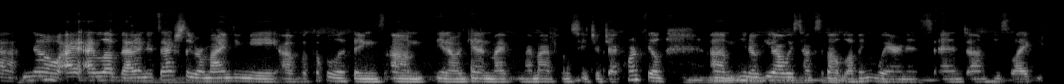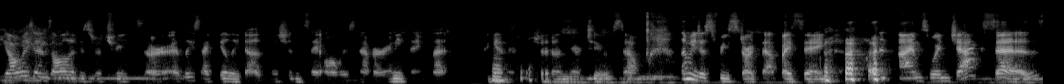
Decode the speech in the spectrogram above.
yeah, no, I, I love that, and it's actually reminding me of a couple of things. Um, you know, again, my my mindfulness teacher Jack Kornfield, um, you know, he always talks about loving awareness, and um, he's like he always ends all of his retreats, or at least I feel he does. I shouldn't say always, never, anything, but again, should on there too. So let me just restart that by saying times when Jack says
